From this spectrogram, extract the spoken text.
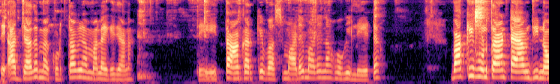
ਤੇ ਅੱਜ ਆਦਾ ਮੈਂ ਕੁੜਤਾ ਪਜਾਮਾ ਲੈ ਕੇ ਜਾਣਾ। ਤੇ ਤਾਂ ਕਰਕੇ ਬਸ ਮਾੜੇ ਮਾੜੇ ਨਾ ਹੋ ਗਈ ਲੇਟ ਬਾਕੀ ਹੁਣ ਤਾਂ ਟਾਈਮ ਜੀ 9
